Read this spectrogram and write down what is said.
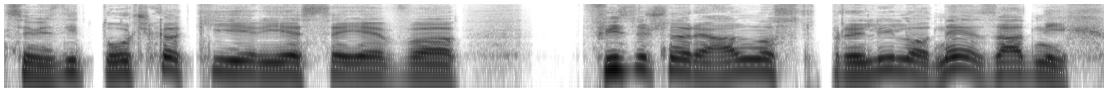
se mi zdi, točka, kjer je se je v fizično realnost prelilo ne zadnjih.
